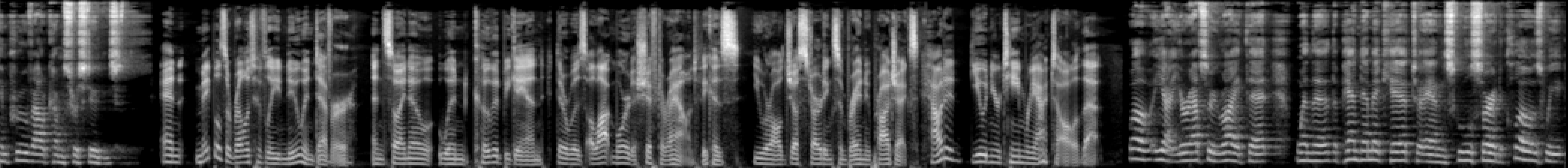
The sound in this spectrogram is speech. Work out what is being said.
improve outcomes for students. And Maple's a relatively new endeavor. And so I know when COVID began, there was a lot more to shift around because you were all just starting some brand new projects. How did you and your team react to all of that? Well, yeah, you're absolutely right that when the, the pandemic hit and schools started to close, we,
